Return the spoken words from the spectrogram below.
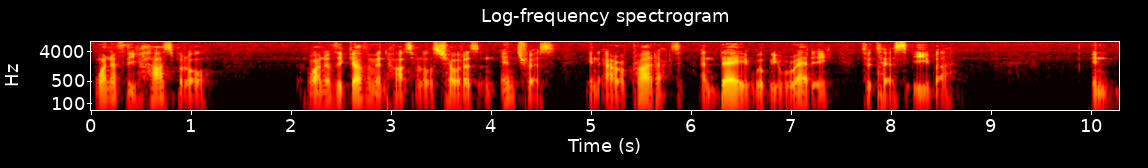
one of the hospital, one of the government hospitals showed us an interest in our product, and they will be ready to test EVA. In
